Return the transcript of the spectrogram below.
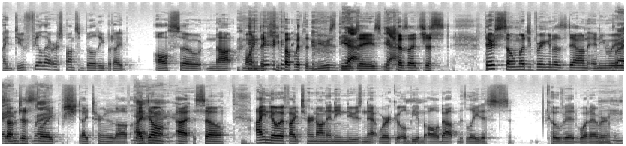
I do feel that responsibility, but I also not wanting to keep up with the news these Yeah, days yeah. because I just there's so much bringing us down anyways Right, i'm just right. like Psh, i turn it off Yeah, i don't yeah. Uh, so i know if i turn on any news network it will be Mhm. all about the latest covid whatever Mhm.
